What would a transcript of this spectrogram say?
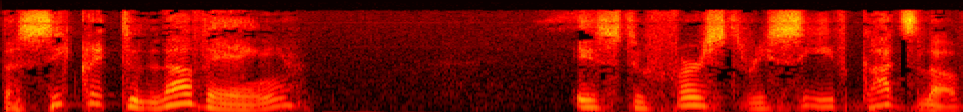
The secret to loving is to first receive God's love.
